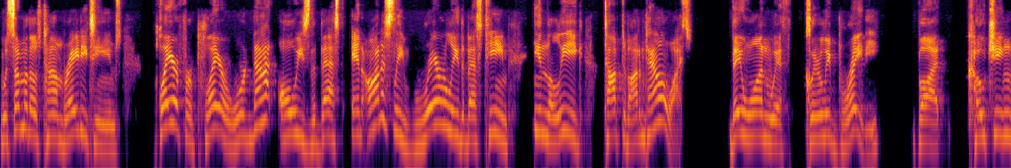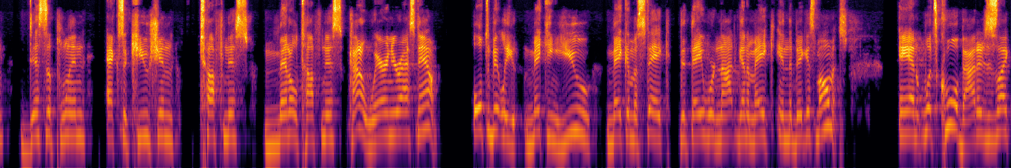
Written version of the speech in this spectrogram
with some of those Tom Brady teams, player for player, were not always the best, and honestly, rarely the best team in the league, top to bottom, talent wise. They won with clearly Brady, but coaching, discipline, execution, toughness, mental toughness, kind of wearing your ass down ultimately making you make a mistake that they were not going to make in the biggest moments. And what's cool about it is like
